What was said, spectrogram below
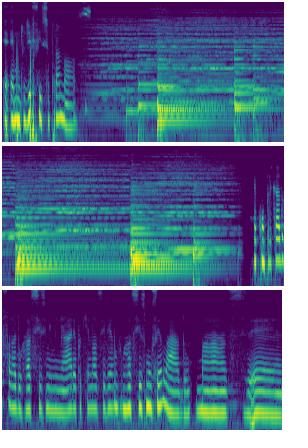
é, é muito difícil para nós. É complicado falar do racismo em minha área porque nós vivemos um racismo velado, mas é,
